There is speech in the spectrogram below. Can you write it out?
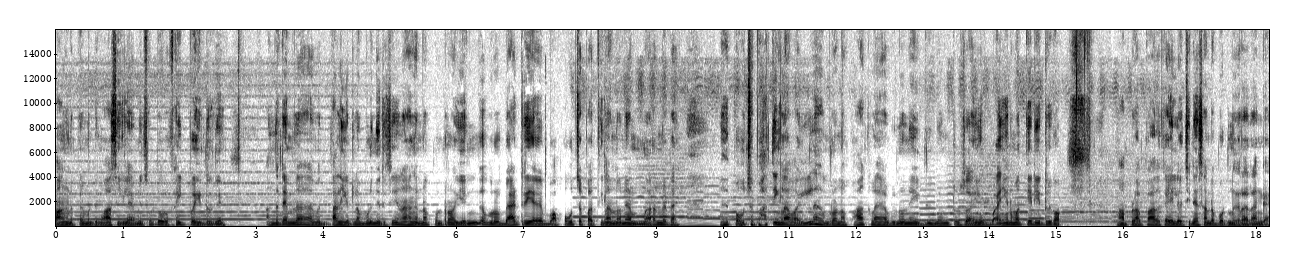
வாங்கின பேமெண்ட்டுக்கு வாசிக்கல அப்படின்னு சொல்லிட்டு ஒரு ஃபைட் போயிட்டுருக்கு அந்த டைமில் தாலிக்கட்டெலாம் முடிஞ்சிருச்சு. நாங்கள் என்ன பண்ணுறோம் எங்கே ப்ரோ பேட்டரியை பவுச்சை பார்த்தீங்களான்னு மறந்துட்டேன். இது பவுச்சை பார்த்தீங்களாவா இல்லை ப்ரோ நான் பார்க்கல அப்படின்னு இது பயங்கர பயங்கரமாக தேடிட்டு இருக்கோம். மாப்பிள்ள அப்பா அதை கையில் வச்சுனே சண்டை போட்டுன்னுக்கிறாரு அங்கே.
